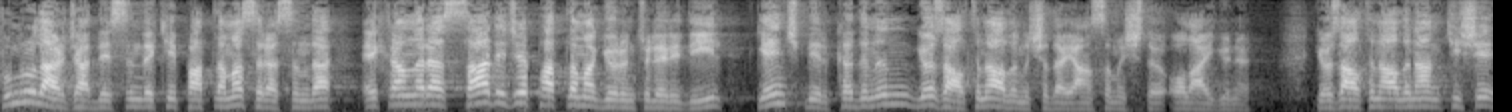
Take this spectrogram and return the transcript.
Kumrular Caddesi'ndeki patlama sırasında ekranlara sadece patlama görüntüleri değil, genç bir kadının gözaltına alınışı da yansımıştı olay günü. Gözaltına alınan kişi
